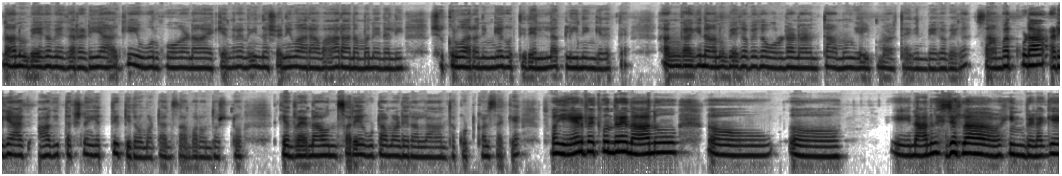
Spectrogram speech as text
ನಾನು ಬೇಗ ಬೇಗ ರೆಡಿಯಾಗಿ ಊರಿಗೆ ಹೋಗೋಣ. ಯಾಕೆಂದರೆ ಇನ್ನು ಶನಿವಾರ, ವಾರ ನಮ್ಮ ಮನೆಯಲ್ಲಿ ಶುಕ್ರವಾರ ನಿಮಗೆ ಗೊತ್ತಿದೆ ಎಲ್ಲ ಕ್ಲೀನಿಂಗ್ ಇರುತ್ತೆ. ಹಾಗಾಗಿ ನಾನು ಬೇಗ ಬೇಗ ಹೊರಡೋಣ ಅಂತ ಅಮ್ಮಂಗೆ ಮಾಡ್ತಾ ಮಾಡ್ತಾಯಿದ್ದೀನಿ ಬೇಗ ಬೇಗ. ಸಾಂಬಾರು ಕೂಡ ಅಡುಗೆ ಆಗಿ, ಆಗಿದ ತಕ್ಷಣ ಎತ್ತಿಟ್ಟಿದ್ರು ಮಟನ್ ಸಾಂಬಾರು ಒಂದಷ್ಟು. ಯಾಕೆಂದರೆ ನಾವು ಒಂದು ಸರಿಯಾಗಿ ಊಟ ಮಾಡಿರಲ್ಲ ಅಂತ ಕೊಟ್ಟು ಕಳ್ಸೋಕ್ಕೆ. ಸೊ ಹೇಳಬೇಕು ಅಂದರೆ ನಾನು ಈ ನಾನ್ ವೆಜ್ ಎಲ್ಲ ಹಿಂಗೆ ಬೆಳಗ್ಗೆ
